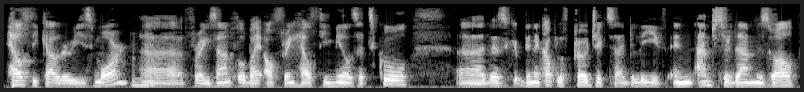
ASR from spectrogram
healthy calories more. Mm-hmm. Uh, for example, by offering healthy meals at school. Uh, there's been a couple of projects, I believe, in Amsterdam as well,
